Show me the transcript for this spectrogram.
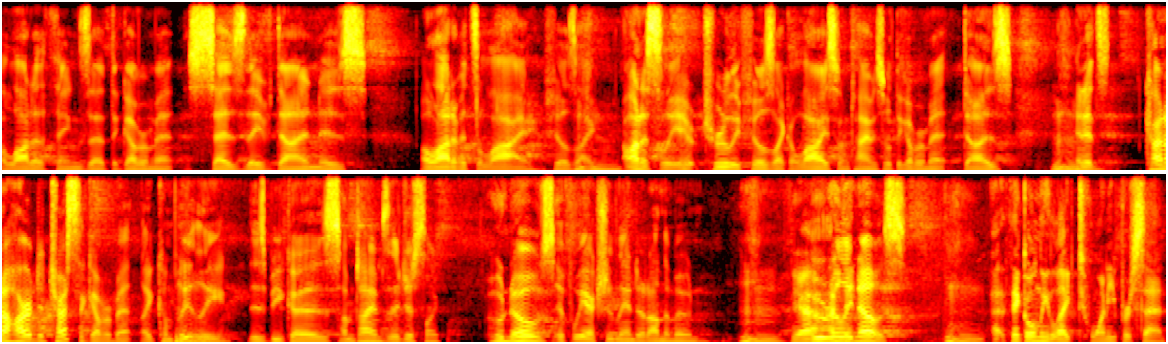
a lot of the things that the government says they've done is a lot of it's a lie. It feels like honestly, it truly feels like a lie sometimes what the government does, Mm-hmm. and it's kind of hard to trust the government like completely is because sometimes they're just like, who knows if we actually landed on the moon? Mm-hmm. Yeah. who really think- knows? Mhm. I think only like 20%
